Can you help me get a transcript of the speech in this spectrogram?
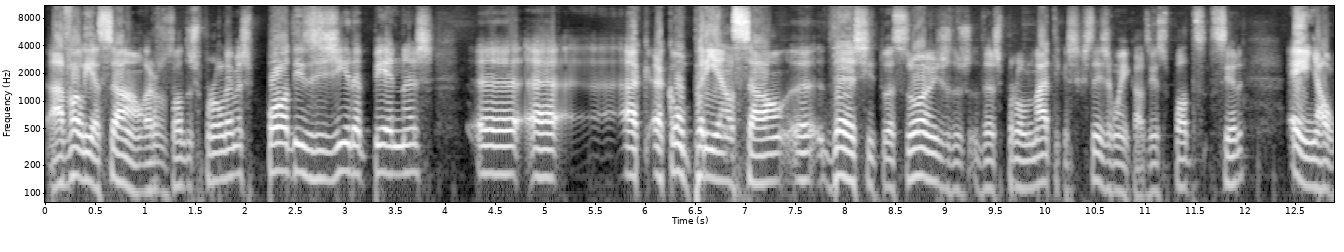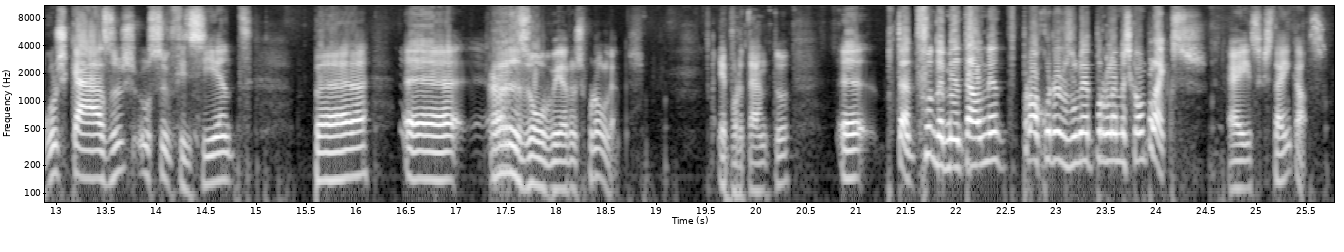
a avaliação, a resolução dos problemas pode exigir apenas a a, a compreensão uh, das situações, dos, das problemáticas que estejam em causa. Isso pode ser, em alguns casos, o suficiente para uh, resolver os problemas. E, portanto, uh, portanto, fundamentalmente, procura resolver problemas complexos. É isso que está em causa.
